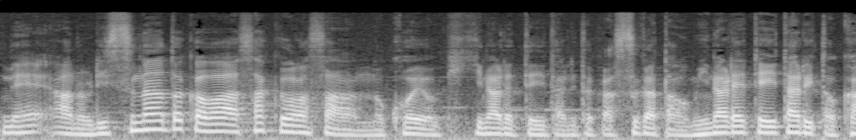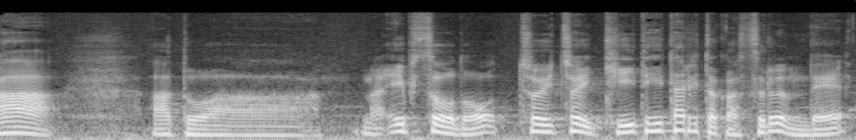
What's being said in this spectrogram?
ね、あのリスナーとかは佐久間さんの声を聞き慣れていたりとか姿を見慣れていたりとかあとは、まあ、エピソードをちょいちょい聞いていたりとかするんで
